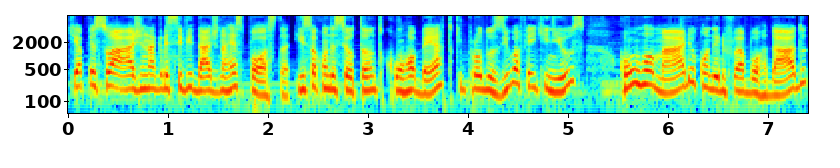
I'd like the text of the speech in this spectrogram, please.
que a pessoa age na agressividade na resposta. Isso aconteceu tanto com o Roberto, que produziu a fake news, com o Romário, quando ele foi abordado,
